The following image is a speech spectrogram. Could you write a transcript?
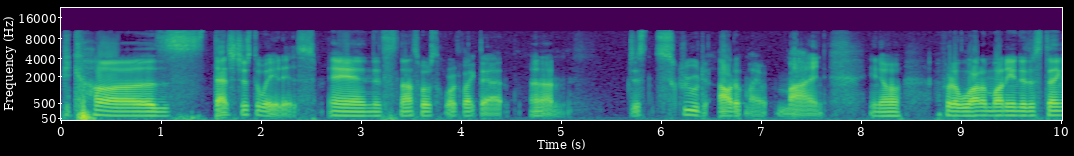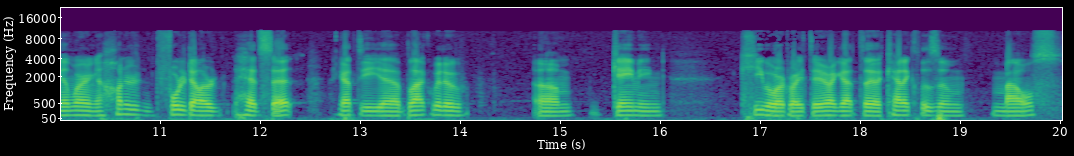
because that's just the way it is, and it's not supposed to work like that. And I'm just screwed out of my mind. You know, I put a lot of money into this thing. I'm wearing a $140 headset. I got the uh, Black Widow um, gaming keyboard right there. I got the Cataclysm mouse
